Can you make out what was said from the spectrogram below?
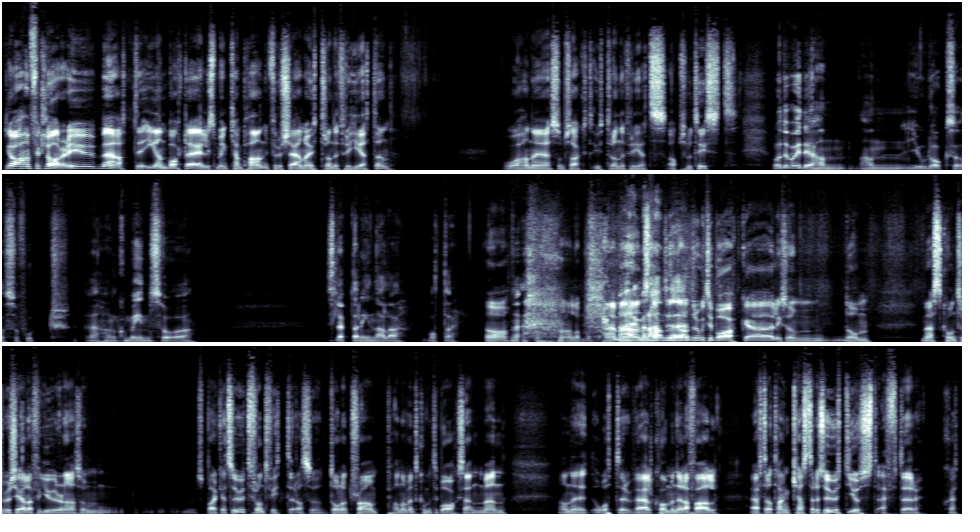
Ja, han förklarar det ju med att det enbart är liksom en kampanj för att tjäna yttrandefriheten. Och han är som sagt yttrandefrihetsabsolutist. Och det var ju det han, han gjorde också så fort eh, han kom in så släppte han in alla bottar. Ja, alla nej, men Nej, han, släppte, han, han, eh, drog tillbaka liksom de mest kontroversiella figurerna som sparkats ut från Twitter, alltså Donald Trump, han har väl inte kommit tillbaka än men han är åter välkommen i alla fall efter att han kastades ut just efter 6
